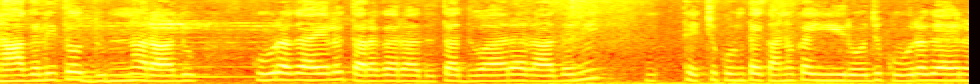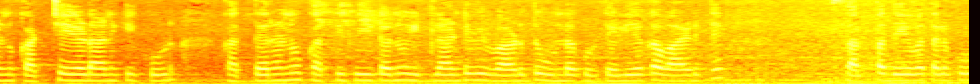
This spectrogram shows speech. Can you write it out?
నాగలితో దున్న రాదు కూరగాయలు తరగరాదు తద్వారా రాదని తెచ్చుకుంటే కనుక ఈరోజు కూరగాయలను కట్ చేయడానికి కూడా కత్తెరను కత్తిపీటను ఇట్లాంటివి వాడుతూ ఉండకూడదు. తెలియక వాడితే సర్పదేవతలకు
